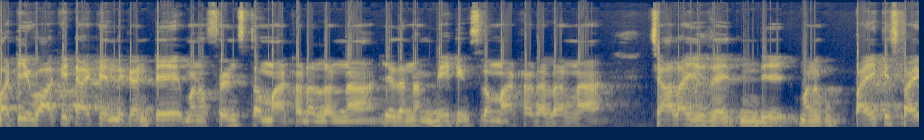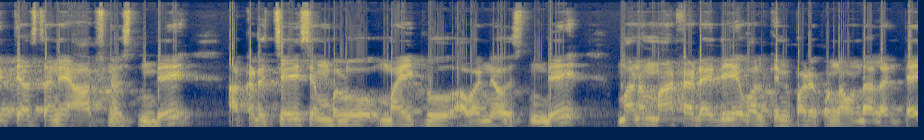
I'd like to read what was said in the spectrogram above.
బట్ ఈ వాకి టాక్ ఎందుకంటే మనం ఫ్రెండ్స్తో మాట్లాడాలన్నా ఏదైనా మీటింగ్స్లో మాట్లాడాలన్నా చాలా యూజ్ అవుతుంది. మనకు పైకి స్వైప్ చేస్తేనే ఆప్షన్ వస్తుంది. అక్కడ చేయి సింబలు మైక్ అవన్నీ వస్తుంది. మనం మాట్లాడేది వాళ్ళకి వినపడకుండా ఉండాలంటే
